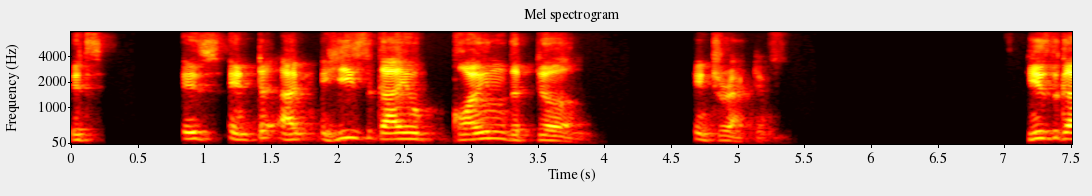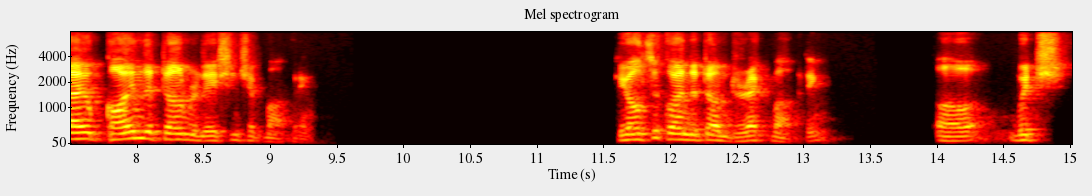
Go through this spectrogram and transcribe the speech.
It's is inter- he's the guy who coined the term interactive. He's the guy who coined the term relationship marketing. He also coined the term direct marketing, uh, which,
